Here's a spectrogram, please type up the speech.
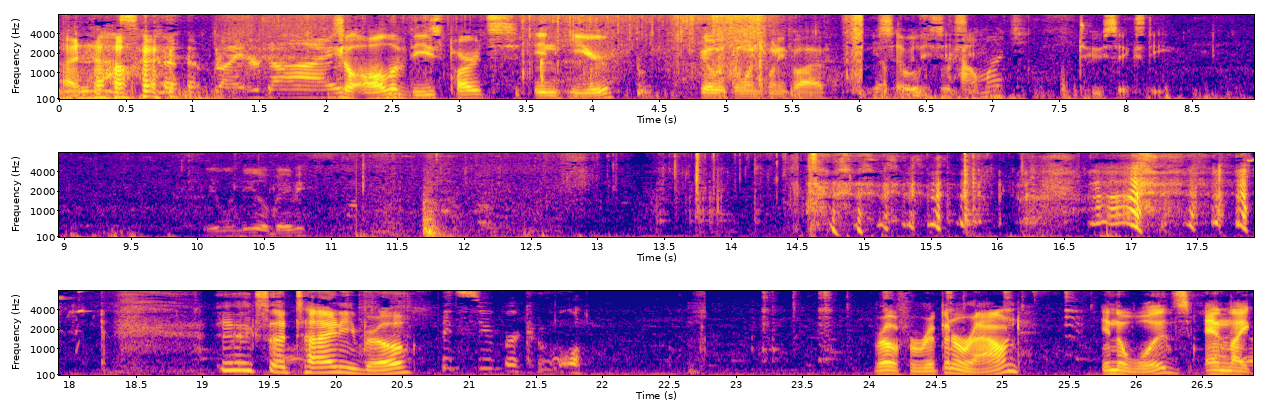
I know. Ride or die. so all of these parts in here go with the 125. you 70 how much? 260. Wheel and deal, baby. It looks so tiny, bro. It's super cool. Bro, for ripping around in the woods and like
